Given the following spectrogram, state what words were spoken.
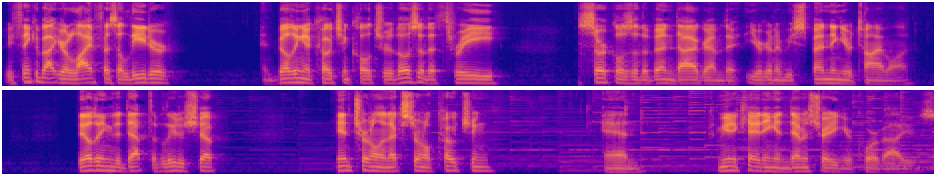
You think about your life as a leader and building a coaching culture, those are the three circles of the Venn diagram that you're going to be spending your time on. Building the depth of leadership, internal and external coaching, and communicating and demonstrating your core values.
